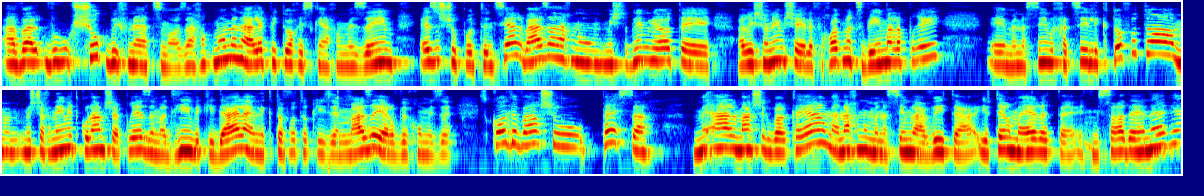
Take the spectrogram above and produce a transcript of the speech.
אבל הוא שוק בפני עצמו, אז אנחנו כמו מנהלי פיתוח עסקי, אנחנו מזהים איזשהו פוטנציאל ואז אנחנו משתדלים להיות אה, הראשונים שלפחות מצביעים על הפרי, אה, מנסים חצי לקטוף אותו, משכנעים את כולם שהפרי הזה מדהים וכדאי להם לקטוף אותו כי זה מה זה ירוויחו מזה, אז כל דבר שהוא פסע מעל מה שכבר קיים, אנחנו מנסים להביא את ה, יותר מהר את, את משרד האנרגיה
